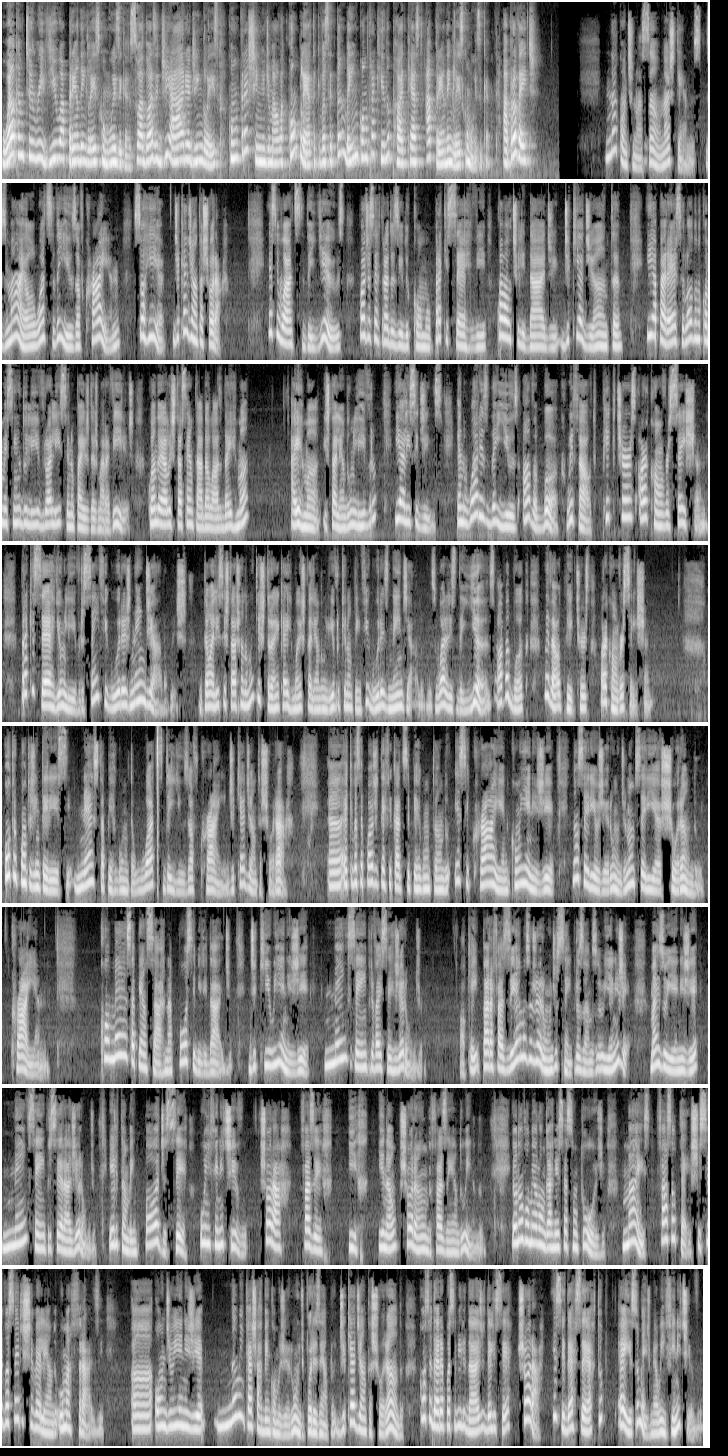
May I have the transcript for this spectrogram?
Welcome to Review Aprenda Inglês com Música, sua dose diária de inglês, com um trechinho de uma aula completa que você também encontra aqui no podcast Aprenda Inglês com Música. Aproveite! Na continuação, nós temos Smile, what's the use of crying? Sorria, de que adianta chorar? Esse what's the use pode ser traduzido como para que serve, qual a utilidade, de que adianta, e aparece logo no comecinho do livro Alice no País das Maravilhas, quando ela está sentada ao lado da irmã a irmã está lendo um livro e Alice diz: And what is the use of a book without pictures or conversation? Para que serve um livro sem figuras nem diálogos? Então Alice está achando muito estranho que a irmã está lendo um livro que não tem figuras nem diálogos. What is the use of a book without pictures or conversation? Outro ponto de interesse nesta pergunta, What's the use of crying? De que adianta chorar? Uh, é que você pode ter ficado se perguntando: esse crying com ing não seria o gerúndio? Não seria chorando? Crying. Comece a pensar na possibilidade de que o ing nem sempre vai ser gerúndio. Ok? Para fazermos o gerúndio, sempre usamos o ing, mas o ing nem sempre será gerúndio. Ele também pode ser o infinitivo: chorar, fazer, ir e não chorando, fazendo, indo. Eu não vou me alongar nesse assunto hoje, mas faça o teste. Se você estiver lendo uma frase uh, onde o ing não encaixar bem como gerúndio, por exemplo, de que adianta chorando, considere a possibilidade dele ser chorar. E se der certo, é isso mesmo, é o infinitivo.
